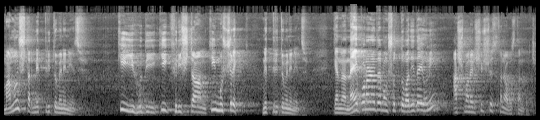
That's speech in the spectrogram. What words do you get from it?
মানুষ তার নেতৃত্ব মেনে নিয়েছে। কি ইহুদি, কি খ্রিস্টান, কি মুশরেক নেতৃত্ব মেনে নিয়েছে। কেননা ন্যায়পরায়ণতা এবং সত্যবাদিতায় উনি আসমানের শীর্ষস্থানে অবস্থান করছে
